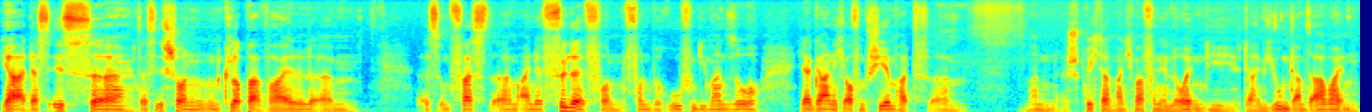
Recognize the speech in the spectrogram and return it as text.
Ja, das ist, äh, das ist schon ein Klopper, weil ähm, es umfasst ähm, eine Fülle von, von Berufen, die man so ja gar nicht auf dem Schirm hat. Ähm, man spricht dann manchmal von den Leuten, die da im Jugendamt arbeiten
